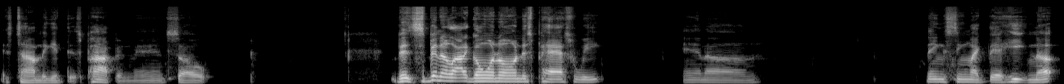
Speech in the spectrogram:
it's time to get this popping, man. So it's been a lot of going on this past week, and um, things seem like they're heating up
